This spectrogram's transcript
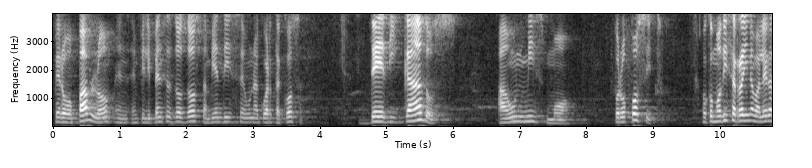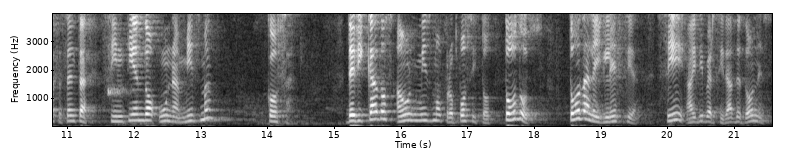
Pero Pablo en, Filipenses 2.2 también dice una cuarta cosa, dedicados a un mismo propósito. O como dice Reina Valera 60, sintiendo una misma cosa. Dedicados a un mismo propósito, todos, toda la iglesia. Sí, hay diversidad de dones,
